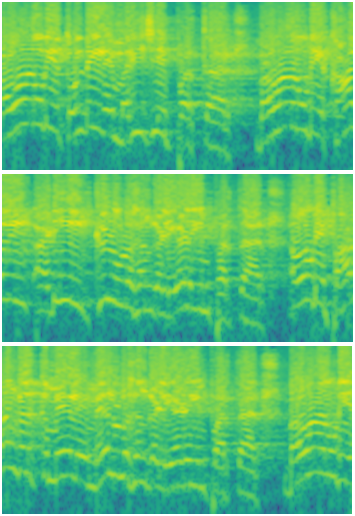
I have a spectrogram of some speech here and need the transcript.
பகவானுடைய தொண்டையிலே மரீச்சியை பார்த்தார். பகவானுடைய காலில் அடியில் கீழ் உலகங்கள் ஏழையும் பார்த்தார். அவருடைய பாதங்களுக்கு மேலே மேலுலகங்கள் ஏழையும் பார்த்தார். பகவானுடைய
